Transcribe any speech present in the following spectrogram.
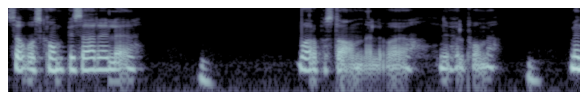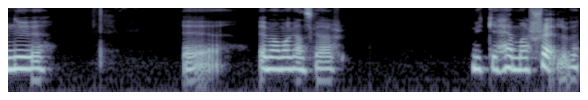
sova hos kompisar eller vara på stan eller vad jag nu höll på med. Men nu eh, är mamma ganska mycket hemma själv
